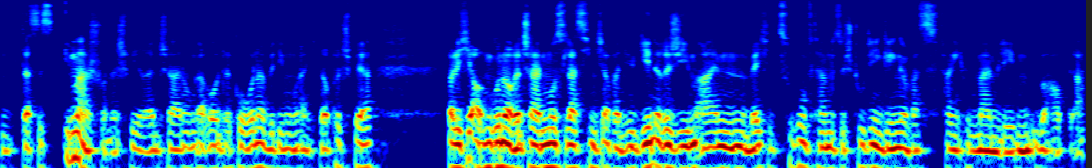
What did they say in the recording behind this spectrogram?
Und das ist immer schon eine schwere Entscheidung, aber unter Corona-Bedingungen eigentlich doppelt schwer weil ich auch im Grunde auch entscheiden muss, lasse ich mich auf ein Hygieneregime ein, welche Zukunft haben diese Studiengänge, was fange ich mit meinem Leben überhaupt an.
